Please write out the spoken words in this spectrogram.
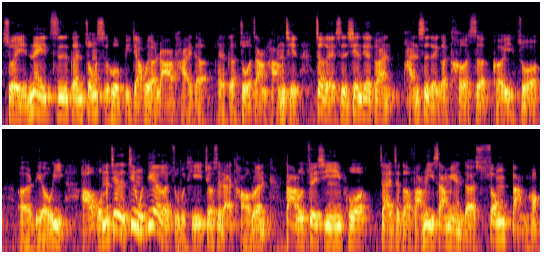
所以内资跟中实户比较会有拉抬的一个做账行情。这个也是现阶段盘市的一个特色，可以做呃留意。好，我们接着进入第二个主题，就是来讨论大陆最新一波在这个防疫上面的松绑哈。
